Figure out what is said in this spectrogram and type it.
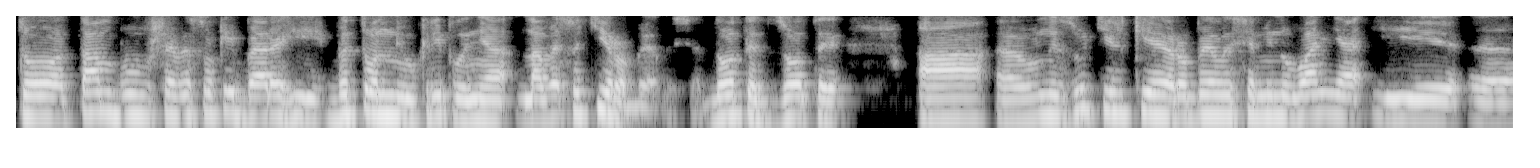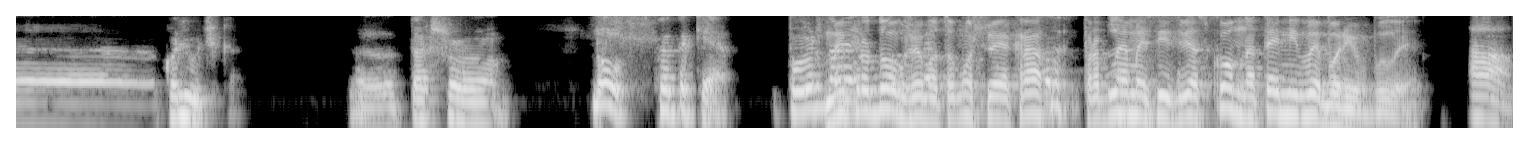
то там був ще високий берег і бетонні укріплення на висоті робилися, доти, дзоти. А е, внизу тільки робилися мінування і е, колючка. Е, так що, ну, це таке. Ми продовжимо, тому що якраз проблеми зі зв'язком на темі виборів були. А.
